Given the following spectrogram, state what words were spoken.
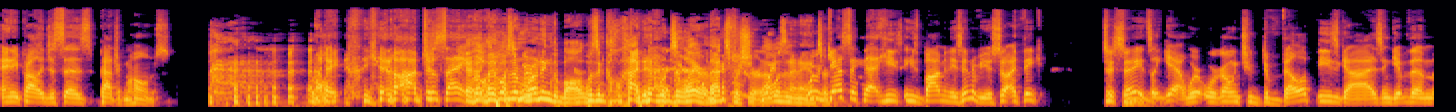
and he probably just says Patrick Mahomes, right? you know, I'm just saying. like, it wasn't running the ball. It wasn't Clyde Edwards-Helaire. That's for sure. That wasn't an answer. We're guessing that he's he's bombing these interviews. So I think to say it's like, yeah, we're we're going to develop these guys and give them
